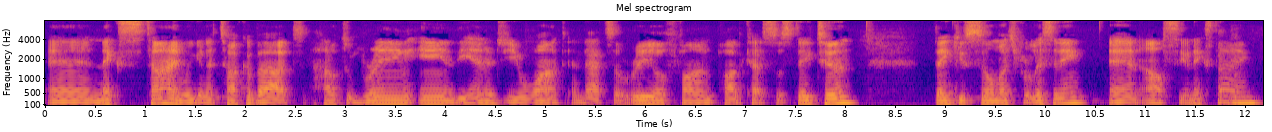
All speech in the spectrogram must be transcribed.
And next time we're gonna talk about how to bring in the energy you want, and that's a real fun podcast. So stay tuned. Thank you so much for listening, and I'll see you next time.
